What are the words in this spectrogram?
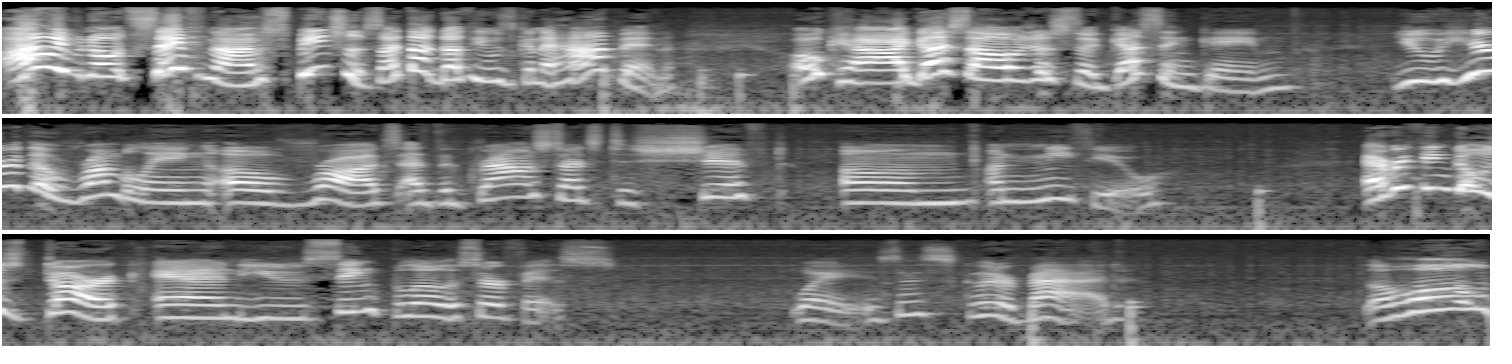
I don't even know what's safe now. I'm speechless. I thought nothing was gonna happen. Okay, I guess that was just a guessing game. You hear the rumbling of rocks as the ground starts to shift um underneath you. Everything goes dark and you sink below the surface. Wait, is this good or bad? The hole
